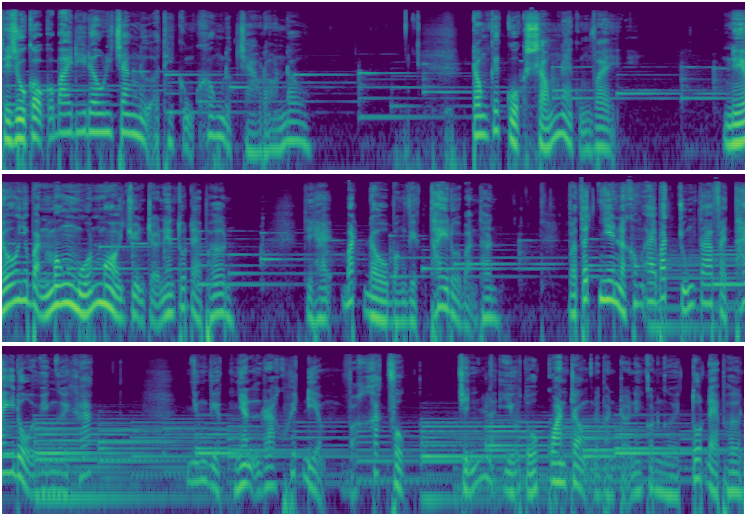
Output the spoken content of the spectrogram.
thì dù cậu có bay đi đâu đi chăng nữa thì cũng không được chào đón đâu. Trong cái cuộc sống này cũng vậy, nếu như bạn mong muốn mọi chuyện trở nên tốt đẹp hơn, thì hãy bắt đầu bằng việc thay đổi bản thân. Và tất nhiên là không ai bắt chúng ta phải thay đổi về người khác. Nhưng việc nhận ra khuyết điểm và khắc phục chính là yếu tố quan trọng để bạn trở nên con người tốt đẹp hơn.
